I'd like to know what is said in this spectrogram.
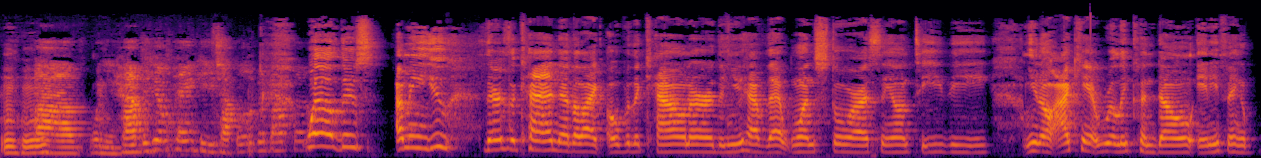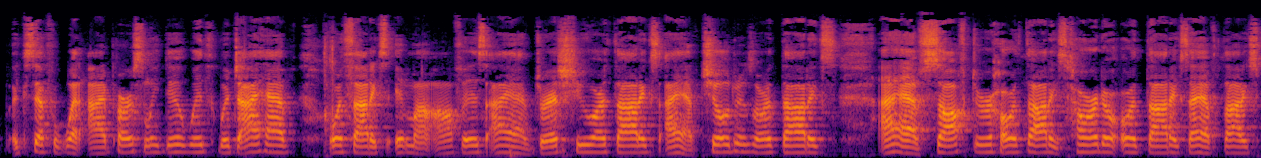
mm-hmm. uh, when you have the heel pain? Can you talk a little bit about that? Well, there's, I mean, you there's a kind that are like over the counter. Then you have that one store I see on TV. You know, I can't really condone anything except for what I personally deal with, which I have orthotics in my office. I have dress shoe orthotics. I have children's orthotics. I have softer orthotics, harder orthotics. I have orthotics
